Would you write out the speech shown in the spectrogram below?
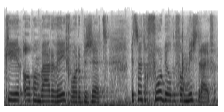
keer openbare wegen worden bezet. Dit zijn toch voorbeelden van misdrijven?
